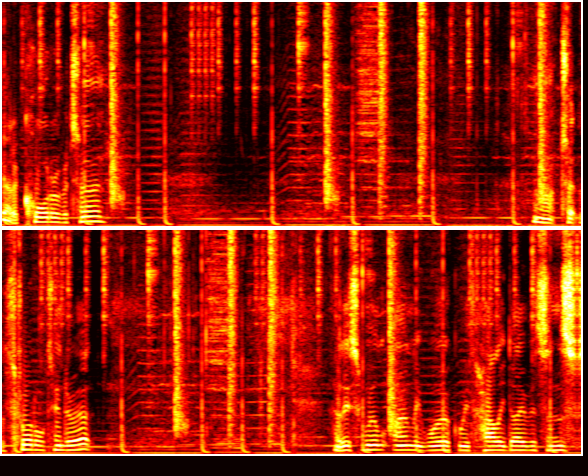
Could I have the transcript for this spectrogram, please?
About a quarter of a turn. Alright, take the throttle tender out. Now this will only work with Harley Davidson's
